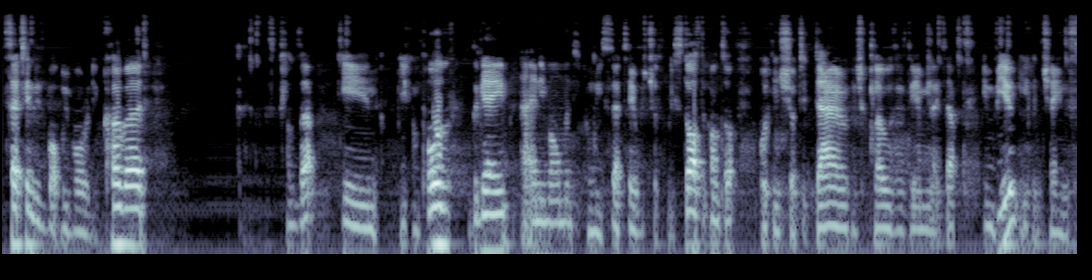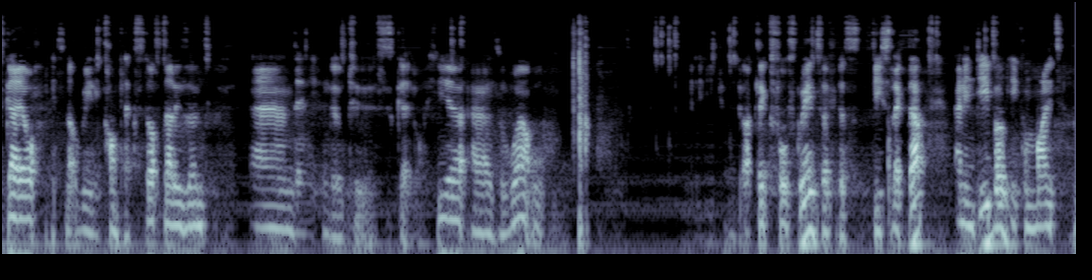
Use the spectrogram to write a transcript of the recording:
Settings is what we've already covered. Close up. In you can pause the game at any moment. You can reset it, which just restarts the console, or you can shut it down, which closes the emulator. In view, you can change the scale. It's not really complex stuff, that isn't and then you can go to scale here as well. I click full screen, so if you just deselect that, and in debug you can monitor a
